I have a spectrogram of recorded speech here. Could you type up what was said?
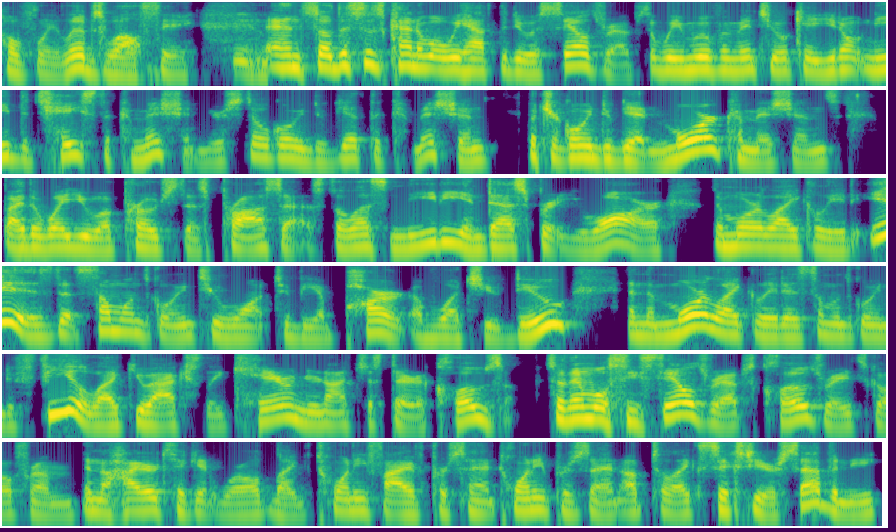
hopefully lives wealthy. Mm-hmm. And so this is kind of what we have to do with sales reps. So we move them into, okay, you don't need to chase the commission. You're still going to get the commission, but you're going to get more commissions by the way you approach this process. The less needy and desperate you are, the more likely it is that someone's going to want to be a part of what you do. And the more likely it is someone's going to feel like you actually care and you're not just there to close them. So then we'll see sales reps close rates go from in the higher ticket world, like 25%, 20% up to like 60 or 70,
